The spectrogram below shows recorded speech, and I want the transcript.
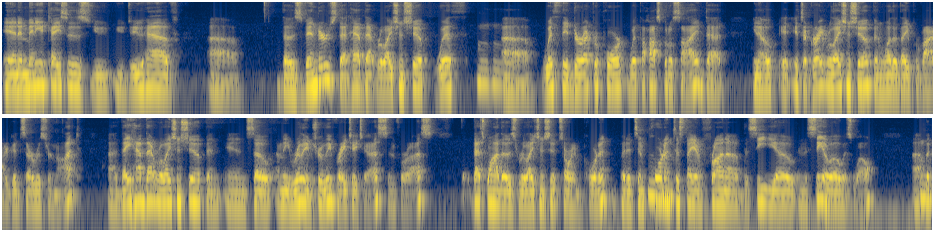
And in many cases, you you do have uh, those vendors that have that relationship with uh, with the direct report with the hospital side that you know it, it's a great relationship and whether they provide a good service or not. Uh, they have that relationship and and so i mean really and truly for hhs and for us that's why those relationships are important but it's important to stay in front of the ceo and the coo as well. Uh, but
